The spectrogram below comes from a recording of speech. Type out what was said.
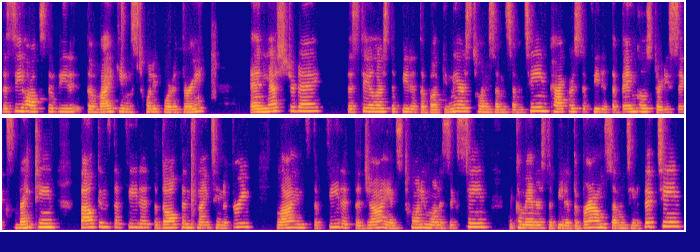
The Seahawks defeated the Vikings 24 to 3. And yesterday, the Steelers defeated the Buccaneers 27-17. Packers defeated the Bengals 36-19. Falcons defeated the Dolphins 19 to 3. Lions defeated the Giants 21 to 16. The Commanders defeated the Browns 17 to 15.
